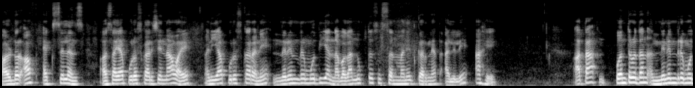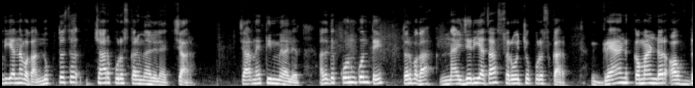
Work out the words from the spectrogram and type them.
Order of excellence असा या पुरस्काराचे नाव आहे आणि या पुरस्काराने नरेंद्र मोदी यांना बघा नुकतंच सन्मानित करण्यात आलेले आहे. आता पंतप्रधान नरेंद्र मोदी यांना बघा नुकतंच चार पुरस्कार मिळालेले आहेत चार. चार नाही तीन मिळाले आहेत. आता ते कोणकोणते? तर बघा नायजेरियाचा सर्वोच्च पुरस्कार grand commander of the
